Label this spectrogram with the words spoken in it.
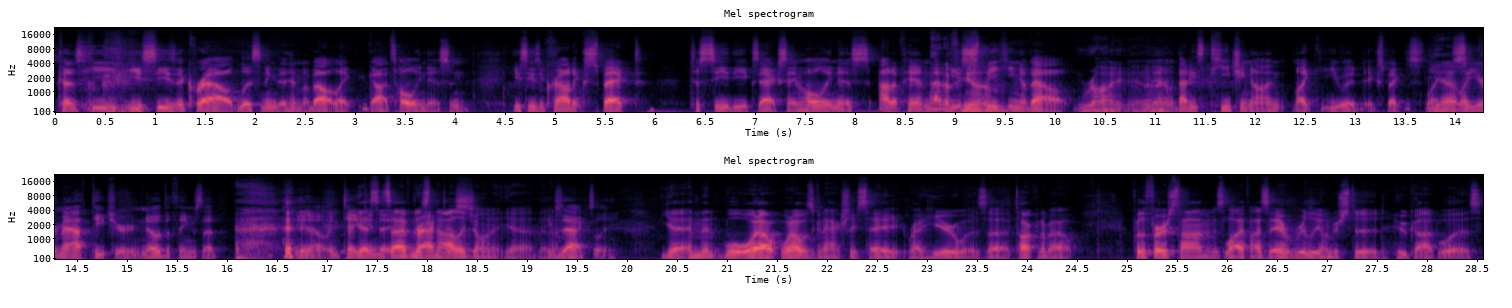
because he he sees a crowd listening to him about like god's holiness and he sees a crowd expect to see the exact same holiness out of him that of he's him. speaking about Right. you know that he's teaching on like you would expect to, like Yeah, see like- your math teacher know the things that you know and take yeah. into Since I have this practice. knowledge on it, yeah, then I'm- exactly Yeah, and then well, what I, what I was gonna actually say right here was uh, talking about for the first time in his life, Isaiah really understood who God was.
